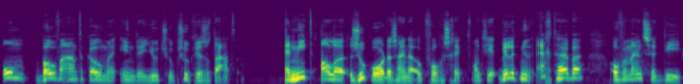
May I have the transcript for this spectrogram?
om bovenaan te komen in de YouTube zoekresultaten. En niet alle zoekwoorden zijn daar ook voor geschikt. Want je wil het nu echt hebben over mensen die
